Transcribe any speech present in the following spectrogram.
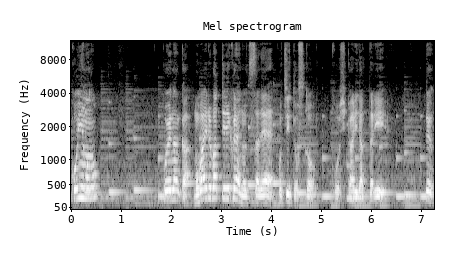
こういうもの？こういうなんかモバイルバッテリーくらいの薄さでポチッと押すとこう光だったりでこ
